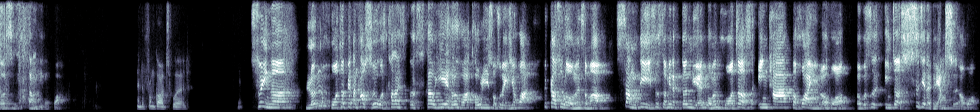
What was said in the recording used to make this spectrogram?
而是上帝的话。 and from God's word. 所以呢，人活着不要单靠食物，而是靠上，而是靠耶和华口里所出的一些话， 就告诉了我们什么？上帝是生命的根源，我们活着是因他的话语而活，而不是因这世界的粮食而活。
